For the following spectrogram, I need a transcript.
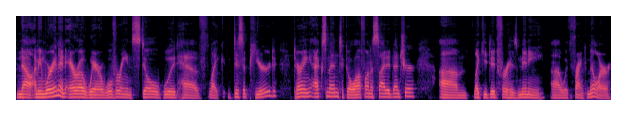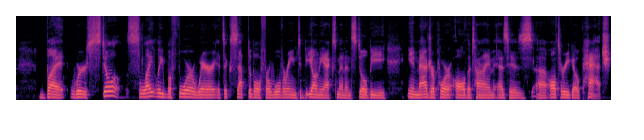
No, I mean we're in an era where Wolverine still would have like disappeared during X-Men to go off on a side adventure, um, like he did for his mini uh, with Frank Miller. But we're still slightly before where it's acceptable for Wolverine to be on the X-Men and still be in Madripoor all the time as his uh, alter ego Patch,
